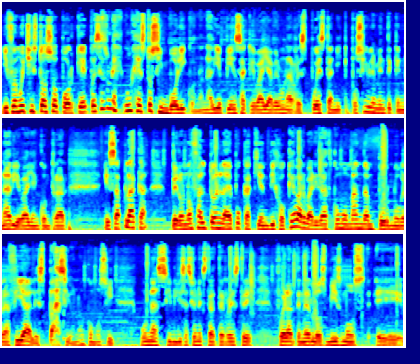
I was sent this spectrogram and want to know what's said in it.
Y fue muy chistoso porque pues es un, gesto simbólico, ¿no? Nadie piensa que vaya a haber una respuesta ni que posiblemente que nadie vaya a encontrar esa placa, pero no faltó en la época quien dijo, qué barbaridad, cómo mandan pornografía al espacio, ¿no? Como si una civilización extraterrestre fuera a tener los mismos, eh,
